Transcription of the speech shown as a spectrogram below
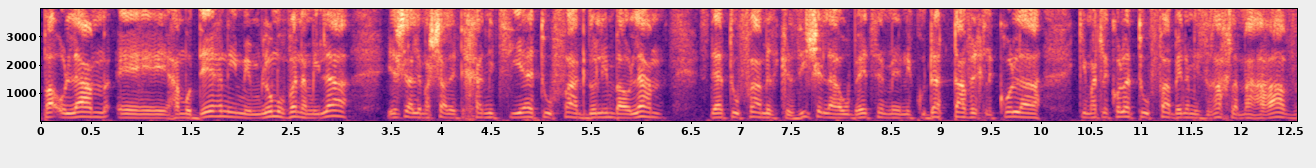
בעולם אה, המודרני, במלוא מובן המילה. יש לה למשל את אחד מציי התעופה הגדולים בעולם. שדה התעופה המרכזי שלה הוא בעצם אה, נקודת תווך לכל ה... כמעט לכל התעופה בין המזרח למערב.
